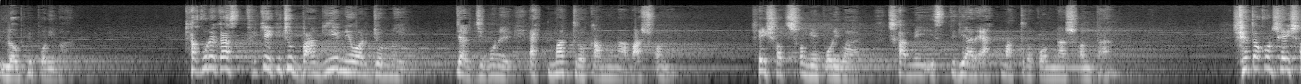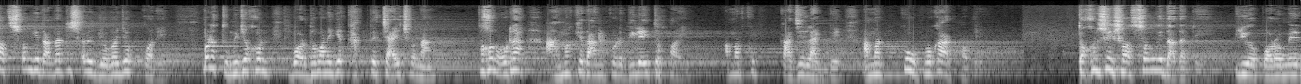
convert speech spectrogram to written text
লোভী পরিবার। ঠাকুরের কাছ থেকে কিছু বাগিয়ে নেওয়ার জন্যই যার জীবনের একমাত্র কামনা, বাসনা, সেই সৎসঙ্গী পরিবার, স্বামী, স্ত্রী আর একমাত্র কন্যা, সন্তান। সে তখন সেই সৎসঙ্গী দাদাটির সাথে যোগাযোগ করে, বলে, তুমি যখন বর্ধমানে গিয়ে থাকতে চাইছো না, তখন ওটা আমাকে দান করে দিলেই তো হয়। আমার খুব কাজে লাগবে, আমার খুব উপকার হবে। তখন সেই সৎসঙ্গী দাদাটি, প্রিয় পরমের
